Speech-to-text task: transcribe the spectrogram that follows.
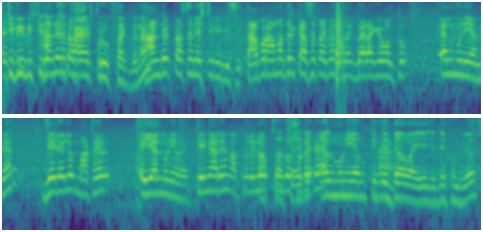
STPVC টা হচ্ছে 100% fire proof থাকবে না? হান্ড্রেড পার্সেন্ট এস তারপর আমাদের কাছে পাইবেন অনেক বার আগে বলতো অ্যালুমিনিয়ামের যেটা হলো মাঠের এই অ্যালুমিনিয়ামের। টেন আর এম আপনার হলো আচ্ছা আচ্ছা পনেরোশো টাকা। অ্যালুমিনিয়াম কিন্তু হ্যাঁ। দেওয়া এই যে দেখুন ভিউয়ার্স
